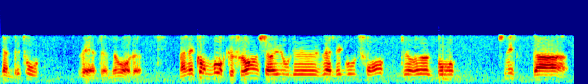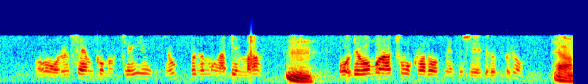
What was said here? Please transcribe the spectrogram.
väldigt hårt väder, det var det. Men det kom bakifrån så jag gjorde väldigt god fart. Jag höll på att snitta, vad var det, 5,3 knop under många timmar. Mm. Och det var bara två kvadratmeter segel uppe då. Ja.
